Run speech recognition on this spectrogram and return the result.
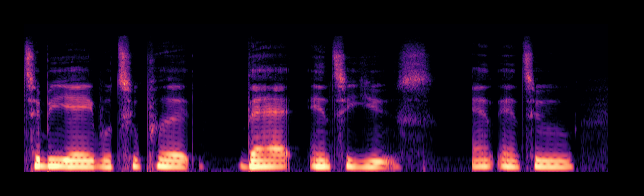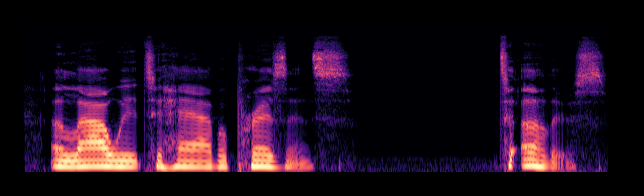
to be able to put that into use and, and to allow it to have a presence to others.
